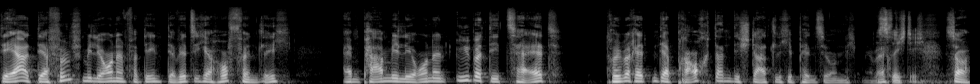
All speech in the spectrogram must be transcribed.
der, der 5 Millionen verdient, der wird sich ja hoffentlich ein paar Millionen über die Zeit drüber retten, der braucht dann die staatliche Pension nicht mehr. Ist Weißt? richtig. So,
